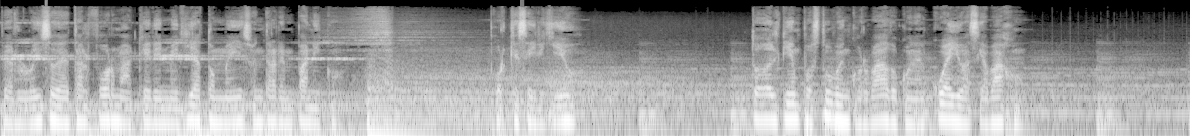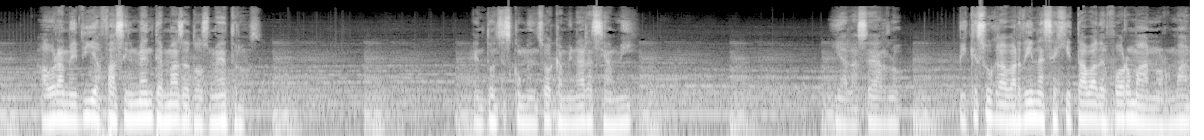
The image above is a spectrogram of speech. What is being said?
Pero lo hizo de tal forma que de inmediato me hizo entrar en pánico. Porque se irguió todo el tiempo estuvo encorvado con el cuello hacia abajo. Ahora medía fácilmente más de dos metros. Entonces comenzó a caminar hacia mí. Y al hacerlo, vi que su gabardina se agitaba de forma anormal.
